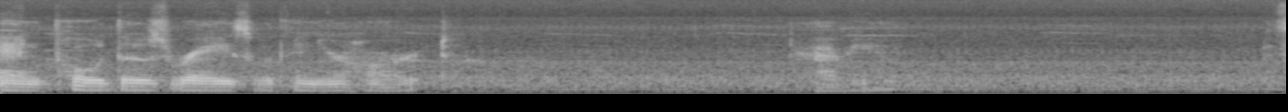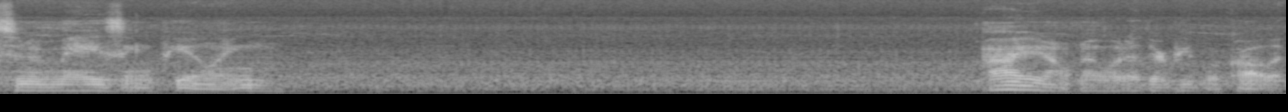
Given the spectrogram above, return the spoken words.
and pulled those rays within your heart? Have you? It's an amazing feeling. I don't know what other people call it,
